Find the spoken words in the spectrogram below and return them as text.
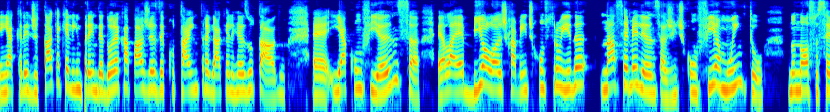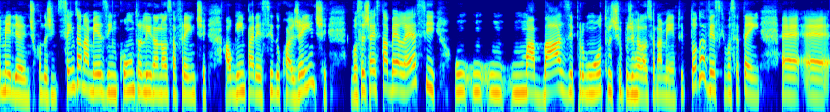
Em acreditar que aquele empreendedor é capaz de executar executar e entregar aquele resultado. É, e a confiança, ela é biologicamente construída na semelhança. A gente confia muito no nosso semelhante. Quando a gente senta na mesa e encontra ali na nossa frente alguém parecido com a gente, você já estabelece um, um, uma base para um outro tipo de relacionamento. E toda vez que você tem é, é,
